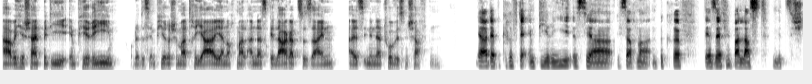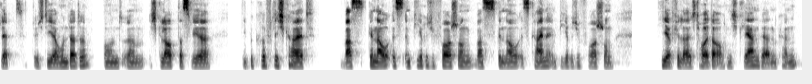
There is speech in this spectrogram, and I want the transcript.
Aber hier scheint mir die Empirie oder das empirische Material ja nochmal anders gelagert zu sein als in den Naturwissenschaften. Ja, der Begriff der Empirie ist ja, ich sag mal, ein Begriff, der sehr viel Ballast mit sich schleppt durch die Jahrhunderte. Und ähm, ich glaube, dass wir die Begrifflichkeit, was genau ist empirische Forschung, was genau ist keine empirische Forschung, hier vielleicht heute auch nicht klären werden können.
